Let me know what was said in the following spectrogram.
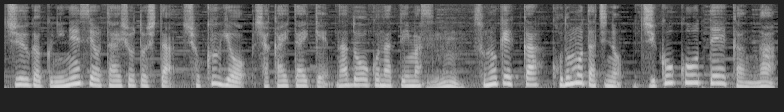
中学2年生を対象とした職業社会体験などを行っています。うん。その結果子どもたちの自己肯定感が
